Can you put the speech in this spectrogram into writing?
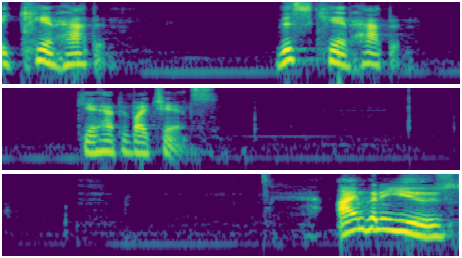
It can't happen. This can't happen. Can't happen by chance. I'm going to use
